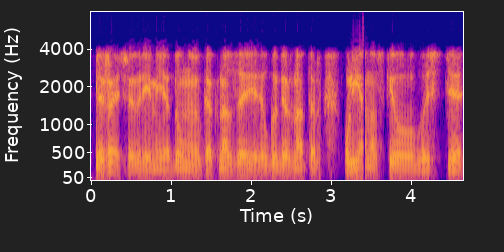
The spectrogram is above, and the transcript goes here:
В ближайшее время, я думаю, как нас заверил губернатор Ульяновской области, э,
